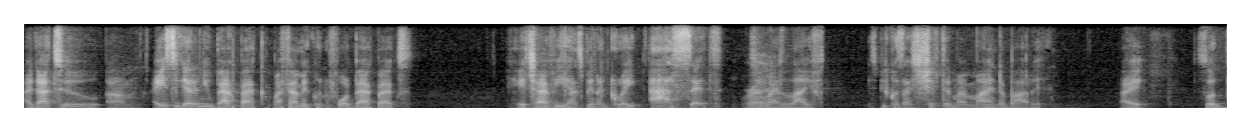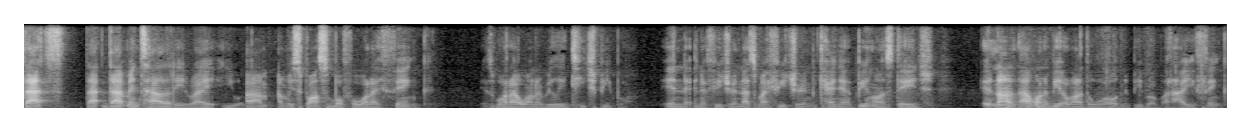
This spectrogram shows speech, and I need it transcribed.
I got to. Um, I used to get a new backpack. My family couldn't afford backpacks. HIV has been a great asset to my life. It's because I shifted my mind about it, right? So that's that that mentality, right? You, um, I'm responsible for what I think, is what I want to really teach people in in the future, and that's my future in Kenya. Being on stage, it not I want to be around the world and people about how you think.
